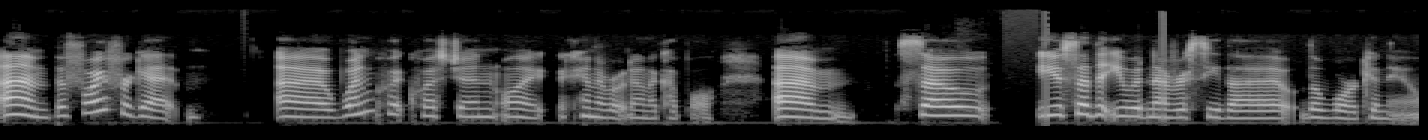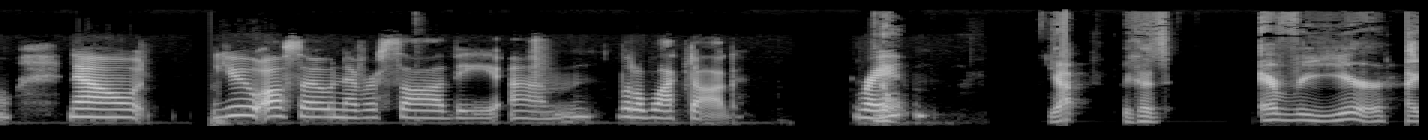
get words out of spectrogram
Um, before I forget, uh, one quick question. Well, I, I kind of wrote down a couple. Um, so you said that you would never see the the war canoe. Now, you also never saw the um little black dog, right? No. Yep, because every year I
